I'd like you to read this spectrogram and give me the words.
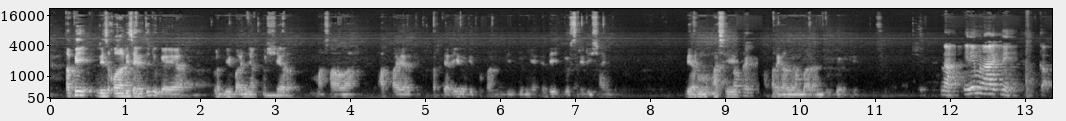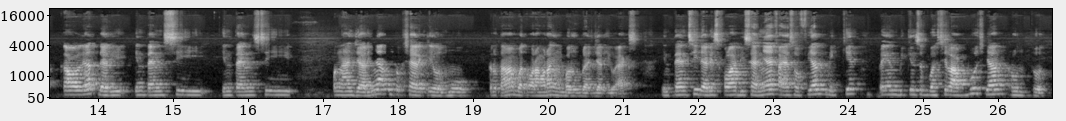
Tapi di sekolah desain itu juga ya lebih banyak share masalah apa yang kita kerjain gitu kan di dunia di industri desain gitu. Biar ngasih Oke. apa gambaran juga gitu. Nah, ini menarik nih. Kalau lihat dari intensi intensi pengajarnya untuk sharing ilmu, terutama buat orang-orang yang baru belajar UX. Intensi dari sekolah desainnya kayak Sofian mikir pengen bikin sebuah silabus yang runtut,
